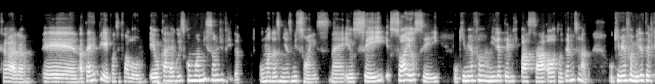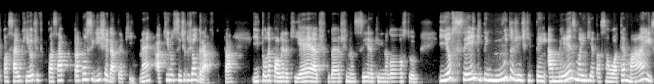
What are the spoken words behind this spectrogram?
Cara, é... até arrepiei quando você falou. Eu carrego isso como uma missão de vida. Uma das minhas missões, né? Eu sei, só eu sei o que minha família teve que passar, ó, oh, tô até emocionada. O que minha família teve que passar e o que eu tive que passar para conseguir chegar até aqui, né? Aqui no sentido geográfico, tá? E toda a pauleira que é, a dificuldade financeira, aquele negócio todo. E eu sei que tem muita gente que tem a mesma inquietação ou até mais,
